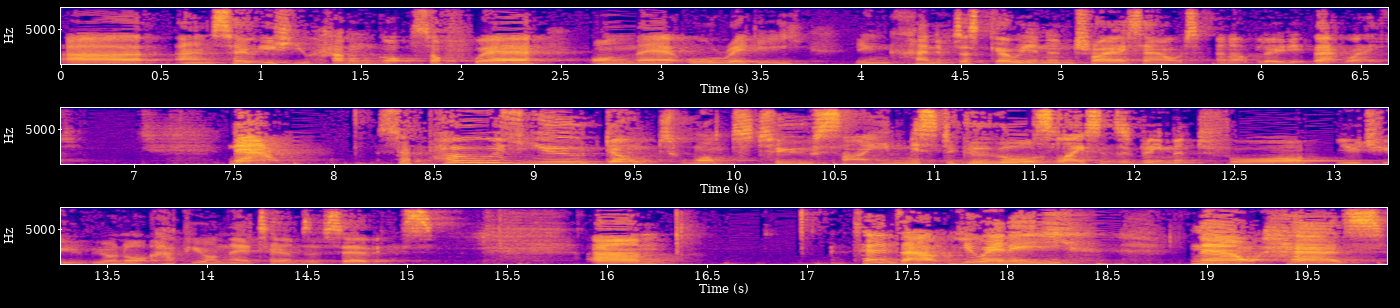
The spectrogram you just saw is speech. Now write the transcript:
Uh, and so if you haven't got software on there already, you can kind of just go in and try it out and upload it that way. Now, suppose you don't want to sign Mr. Google's license agreement for YouTube. You're not happy on their terms of service. Um, turns out UNE now has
